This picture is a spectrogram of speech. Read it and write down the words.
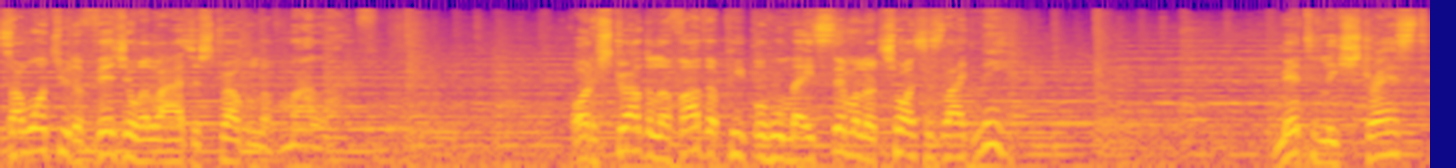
So I want you to visualize the struggle of my life or the struggle of other people who made similar choices like me. Mentally stressed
